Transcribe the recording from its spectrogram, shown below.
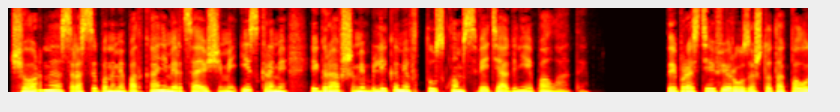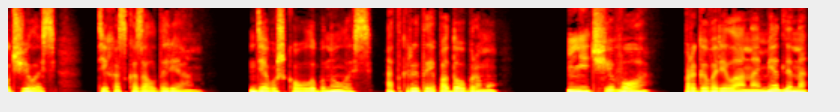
черное, с рассыпанными по ткани мерцающими искрами, игравшими бликами в тусклом свете огней палаты. «Ты прости, Фируза, что так получилось», — тихо сказал Дариан. Девушка улыбнулась, открыто и по-доброму. «Ничего», — проговорила она медленно,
